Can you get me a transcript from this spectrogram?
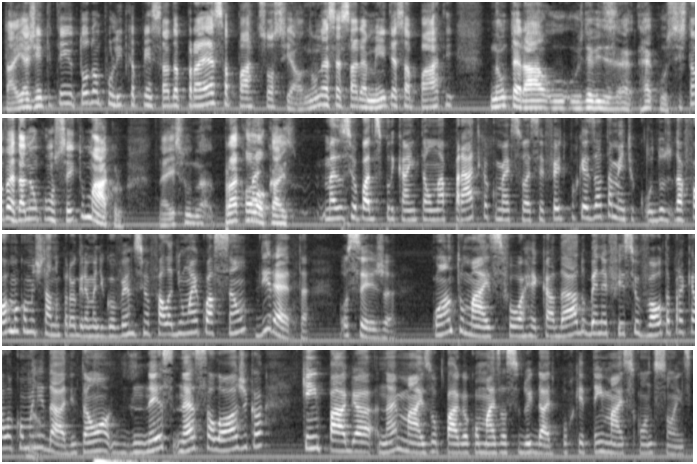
Tá? E a gente tem toda uma política pensada para essa parte social. Não necessariamente essa parte não terá o, os devidos recursos. Isso, na verdade, é um conceito macro. Né? Isso, para colocar Mas... mas o senhor pode explicar, então, na prática, como é que isso vai ser feito? Porque exatamente do, da forma como está no programa de governo, o senhor fala de uma equação direta. Ou seja, quanto mais for arrecadado, o benefício volta para aquela comunidade. Então, nesse, nessa lógica, quem paga né, mais ou paga com mais assiduidade porque tem mais condições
